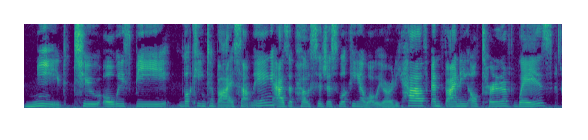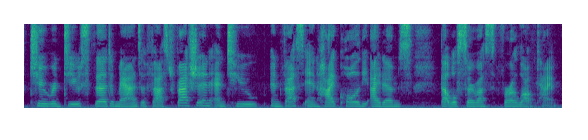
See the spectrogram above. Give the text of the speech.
need to always be looking to buy something as opposed to just looking at what we already have and finding alternative ways to reduce the demands of fast fashion and to invest in high quality items that will serve us for a long time.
